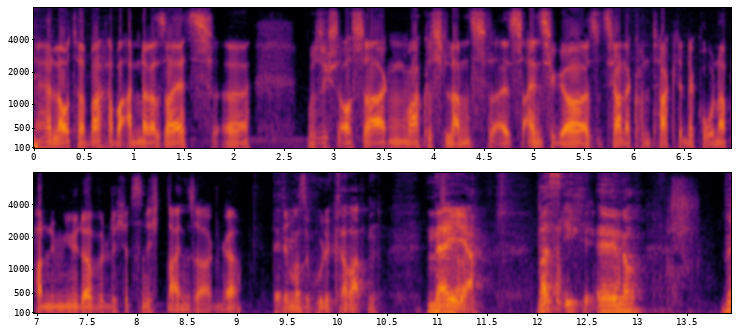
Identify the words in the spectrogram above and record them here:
Herr Lauterbach, aber andererseits äh, muss ich es auch sagen, Markus Lanz als einziger sozialer Kontakt in der Corona-Pandemie, da würde ich jetzt nicht Nein sagen, ja? Der hat immer so coole Krawatten. Naja, ja. was ich äh, noch.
